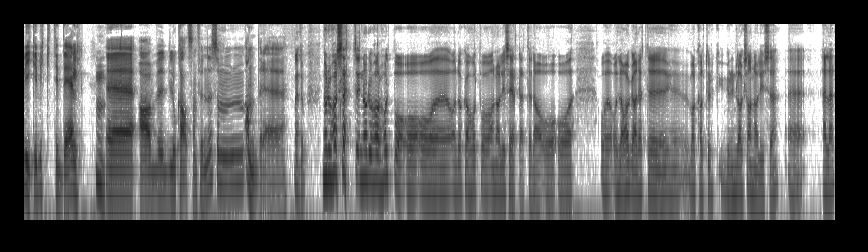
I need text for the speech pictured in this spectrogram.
like viktig del eh, av lokalsamfunnet som andre Nettopp. Når du har sett, når du har holdt på og, og, og dere har holdt på og analysert dette da, og, og, og, og laga dette Hva kalte du grunnlagsanalyse? Eh, eller?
